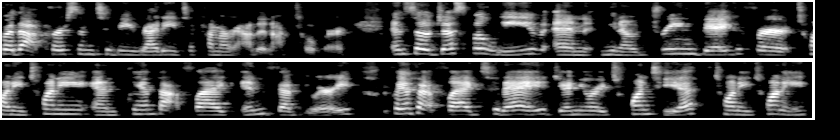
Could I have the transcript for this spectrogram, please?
for that person to be ready to come around in October. And so just believe and, you know, dream big for 2020 and plant that flag in February. Plant that flag today, January 20th, 2020,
